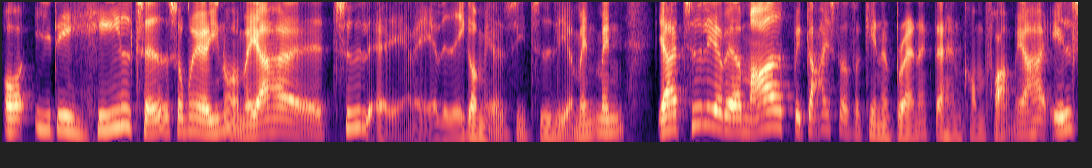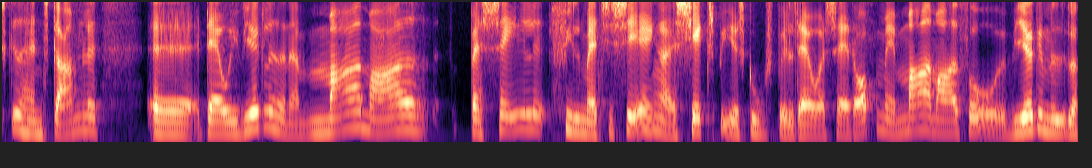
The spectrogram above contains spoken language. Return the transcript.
og i det hele taget, så må jeg indrømme, at jeg har tidligere, jeg, jeg ved ikke om jeg vil sige tidligere, men, men jeg har tidligere været meget begejstret for Kenneth Branagh, da han kom frem. Jeg har elsket hans gamle, øh, der jo i virkeligheden er meget, meget basale filmatiseringer af Shakespeare-skuespil, der jo er sat op med meget, meget få virkemidler,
